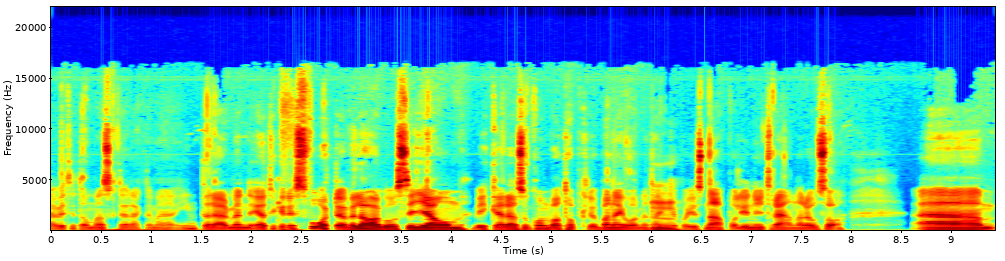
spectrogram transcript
Jag vet inte om man skulle räkna med Inter där, men jag tycker det är svårt överlag att säga om vilka det är som kommer vara toppklubbarna i år med tanke Mm. på just Napoli, ny tränare och så. Ehm,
